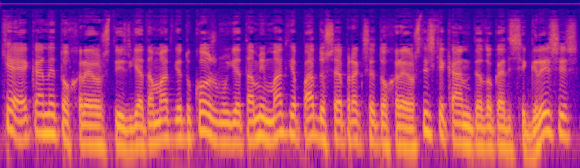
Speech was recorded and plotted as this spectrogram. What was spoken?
και έκανε το χρέος της για τα μάτια του κόσμου. Για τα μη μάτια πάντως έπραξε το χρέος της και κάνετε εδώ κάτι συγκρίσεις.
